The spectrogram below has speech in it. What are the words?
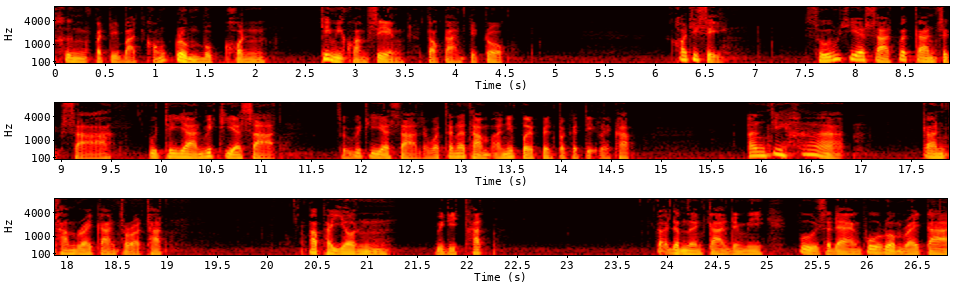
พึงปฏิบัติของกลุ่มบุคคลที่มีความเสี่ยงต่อการติดโรค ข้อที่ 4 ศูนย์วิทยาศาสตร์เพื่อการศึกษา อุทยานวิทยาศาสตร์ ศูนวิทยาศาสตร์และวัฒนธรรมอันนี้เปิดเป็นปกติเลยครับ อันที่ 5 การทำรายการโทรทัศน์ ภาพยนตร์ วิดิทัศน์ ก็ดำเนินการโดยมีผู้แสดงผู้ร่วมรายการ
